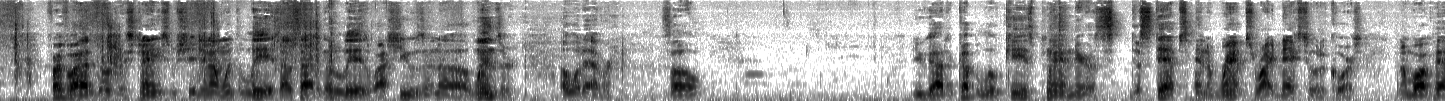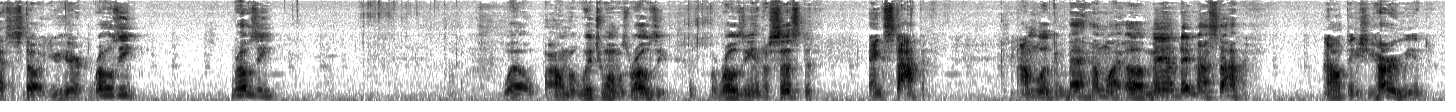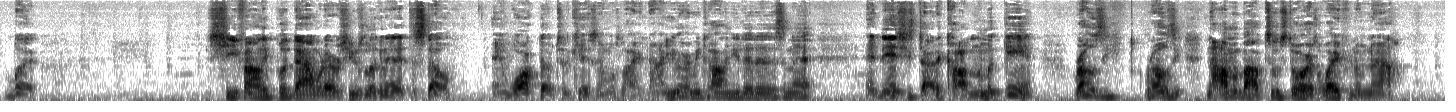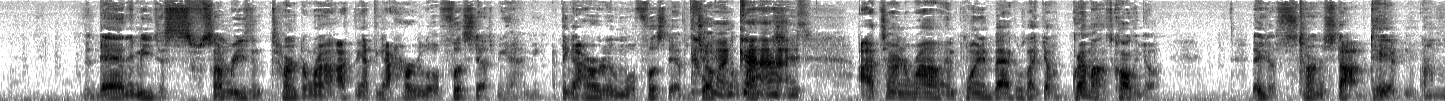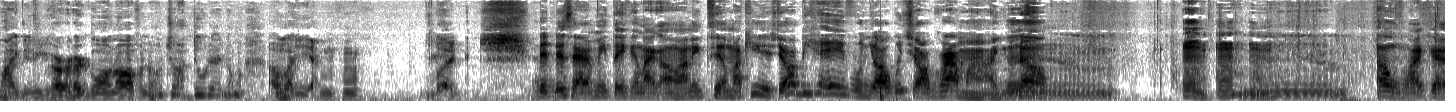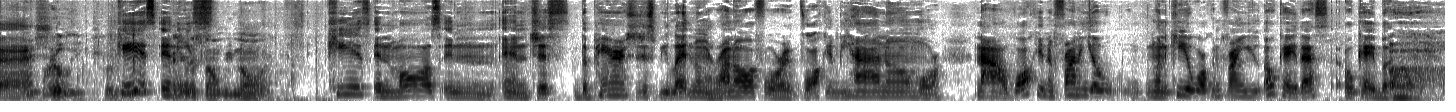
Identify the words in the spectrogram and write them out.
First of all, I had to go to exchange some shit, and I went to Liz. I decided to go to Liz while she was in uh Windsor or whatever. So you got a couple little kids playing near the steps and the ramps right next to it, of course. And I'm walking past the store. You hear Rosie, Rosie. Well, I don't know which one was Rosie, but Rosie and her sister ain't stopping. I'm looking back. I'm like, uh, ma'am, they're not stopping. I don't think she heard me, but she finally put down whatever she was looking at at the stove and walked up to the kids and was like, nah, you heard me calling you this, and that. And then she started calling them again. Rosie, Rosie. Now, I'm about two stories away from them now. The dad and me just, for some reason, turned around. I think I think I heard little footsteps behind me. I think I heard them little footsteps Oh jumping my around and shit. I turned around and pointed back. Was like, y'all, grandma's calling y'all. They just turned and stopped dead. I'm like, then you heard her going off, and don't y'all do that no more. I'm like, yeah, mm-hmm. But that this had me thinking like, oh, I need to tell my kids y'all behave when y'all with y'all grandma, you know. man, Mm, mm, mm. Oh my gosh. Really? Kids in these- don't be knowing. kids in malls and and just the parents just be letting them run off or walking behind them or now walking in front of you when a kid walking in front of you okay that's okay but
